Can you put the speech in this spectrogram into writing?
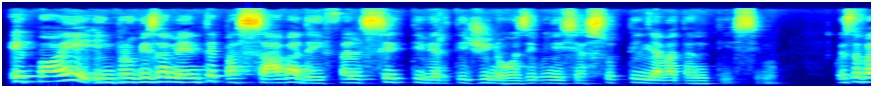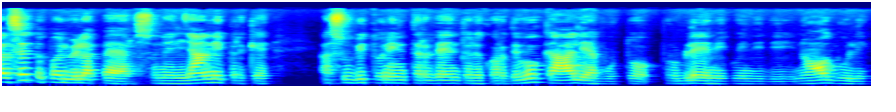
e poi improvvisamente passava dei falsetti vertiginosi, quindi si assottigliava tantissimo. Questo falsetto poi lui l'ha perso negli anni perché ha subito un intervento alle corde vocali, ha avuto problemi quindi di noduli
